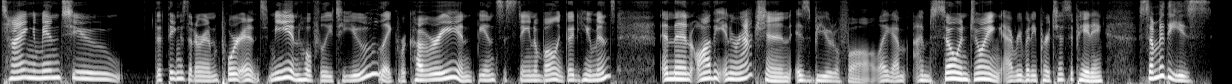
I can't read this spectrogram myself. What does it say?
tying them into the things that are important to me and hopefully to you, like recovery and being sustainable and good humans. And then all the interaction is beautiful. Like I'm I'm so enjoying everybody participating. Some of these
